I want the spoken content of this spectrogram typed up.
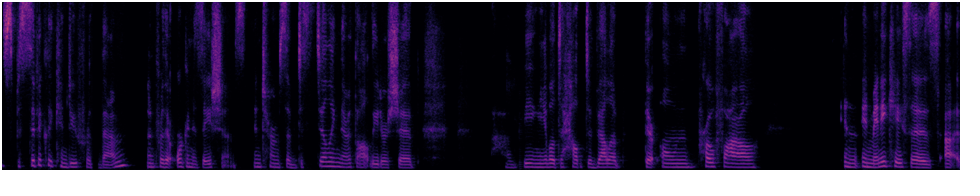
specifically can do for them and for their organizations in terms of distilling their thought leadership, uh, being able to help develop their own profile. In, in many cases, uh,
